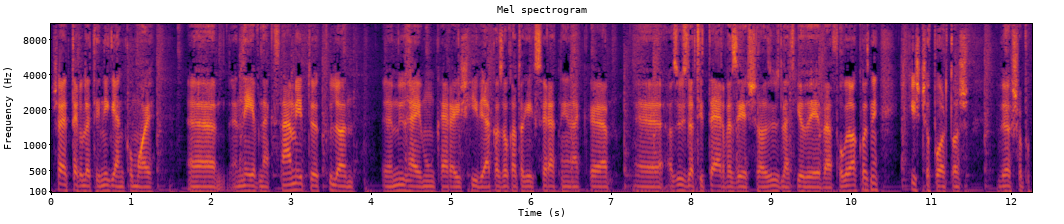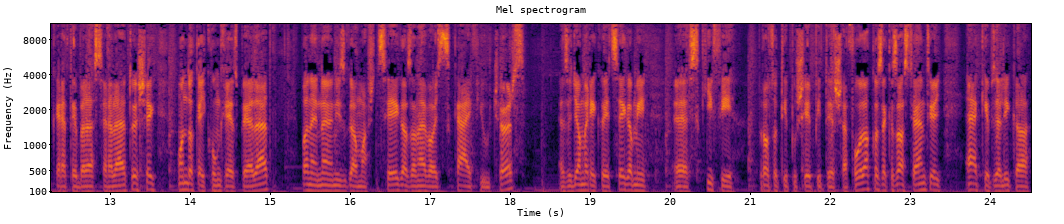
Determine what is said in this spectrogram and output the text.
saját területén igen komoly e, névnek számít, ők külön műhelyi munkára is hívják azokat, akik szeretnének az üzleti tervezéssel, az üzlet jövőjével foglalkozni, és kis csoportos workshopok keretében lesz erre lehetőség. Mondok egy konkrét példát. Van egy nagyon izgalmas cég, az a neve, hogy Sky Futures, ez egy amerikai cég, ami uh, skifi prototípus építéssel foglalkozik. Ez azt jelenti, hogy elképzelik a,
